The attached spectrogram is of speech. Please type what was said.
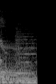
Ready?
